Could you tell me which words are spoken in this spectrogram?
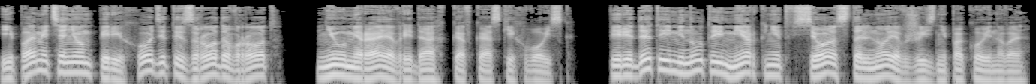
и память о нем переходит из рода в род, не умирая в рядах кавказских войск. Перед этой минутой меркнет все остальное в жизни покойного.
